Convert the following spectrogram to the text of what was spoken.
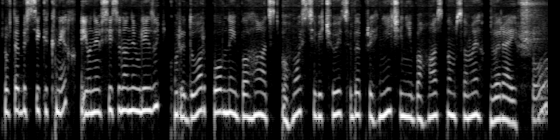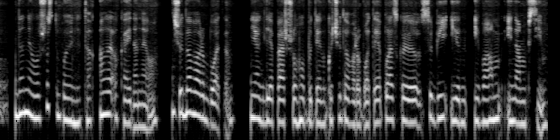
Що в тебе стільки книг, і вони всі сюди не влізуть? Коридор повний багатства. Гості відчують себе пригнічені багатством самих дверей. Що? Данило, що з тобою не так? Але окей, Данило. Чудова робота. Як для першого будинку, чудова робота. Я плескаю собі і, і вам, і нам всім.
